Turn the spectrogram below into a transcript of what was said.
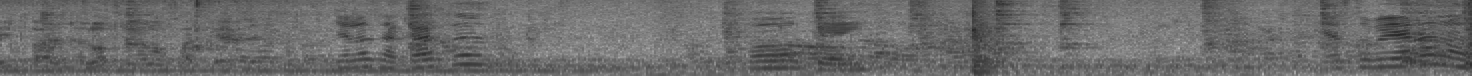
El otro ya lo saqué. Ya. ¿Ya lo sacaste? Ok. ¿Ya estuvieron los?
